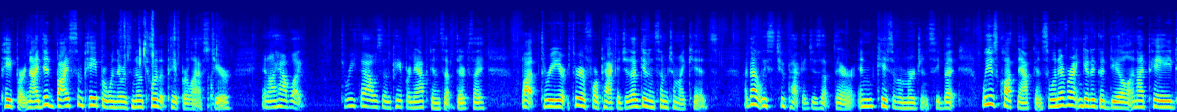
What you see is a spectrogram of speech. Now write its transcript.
paper. Now I did buy some paper when there was no toilet paper last year, and I have like 3,000 paper napkins up there because I bought three or, three or four packages. I've given some to my kids. I got at least two packages up there in case of emergency, but we use cloth napkins. So whenever I can get a good deal, and I paid,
